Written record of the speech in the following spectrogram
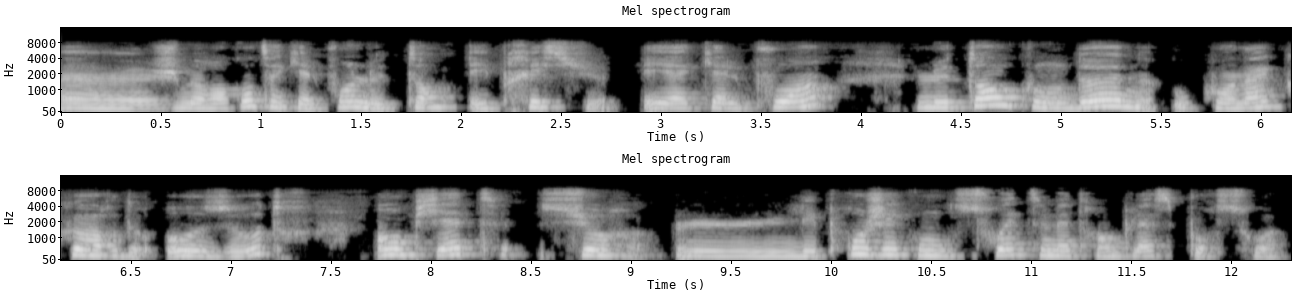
euh, je me rends compte à quel point le temps est précieux et à quel point le temps qu'on donne ou qu'on accorde aux autres empiète sur les projets qu'on souhaite mettre en place pour soi.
